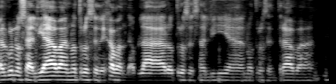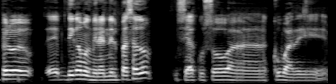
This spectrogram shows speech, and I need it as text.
algunos se aliaban, otros se dejaban de hablar, otros se salían, otros entraban. Pero, eh, digamos, mira, en el pasado se acusó a Cuba de,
